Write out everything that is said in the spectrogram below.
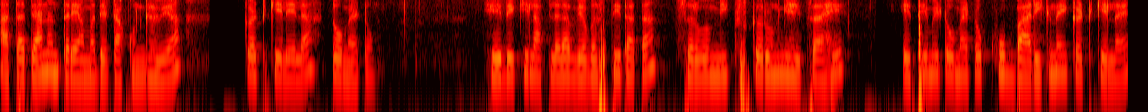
आता त्यानंतर यामध्ये टाकून घेऊया कट केलेला टोमॅटो. हे देखील आपल्याला व्यवस्थित आता सर्व मिक्स करून घ्यायचं आहे. येथे मी टोमॅटो खूप बारीक नाही कट केला आहे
